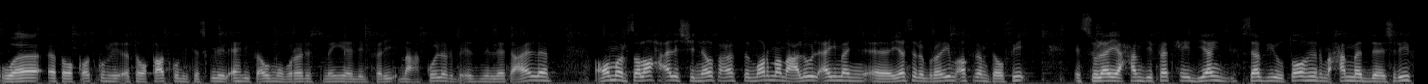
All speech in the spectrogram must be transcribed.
وتوقعاتكم توقعاتكم لتشكيل الأهلي في أول مباراة رسمية للفريق مع كولر بإذن الله تعالى. عمر صلاح قال الشناوي في حراسة المرمى معلول أيمن آه، ياسر إبراهيم أكرم توفيق السوليه حمدي فتحي ديانج سافيو طاهر محمد شريف.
